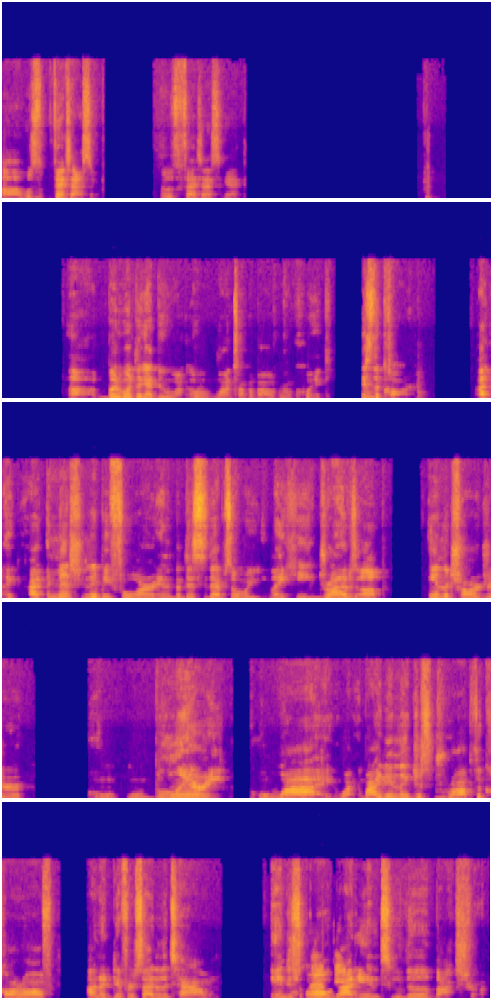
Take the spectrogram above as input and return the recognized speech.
uh, was fantastic. It was fantastic acting. Uh, but one thing I do want, want to talk about real quick is the car. I, I, I mentioned it before, and but this is the episode where like he drives up in the Charger, blaring. Why? why? Why didn't they just drop the car off on a different side of the town and just all got into the box truck?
